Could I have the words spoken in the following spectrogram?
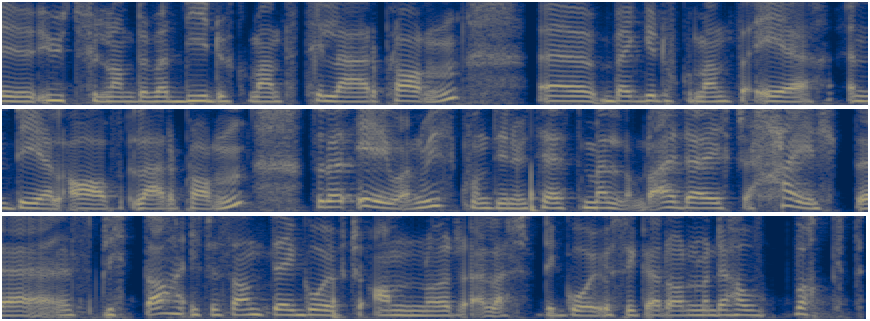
eh, utfyllende verdidokument til læreplanen. Eh, begge dokumenter er en del av læreplanen. Så det er jo en viss kontinuitet mellom dem. De er ikke helt uh, splitta. Ikke sant? Det går jo ikke an når Eller det går jo sikkert an, men det har vakt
